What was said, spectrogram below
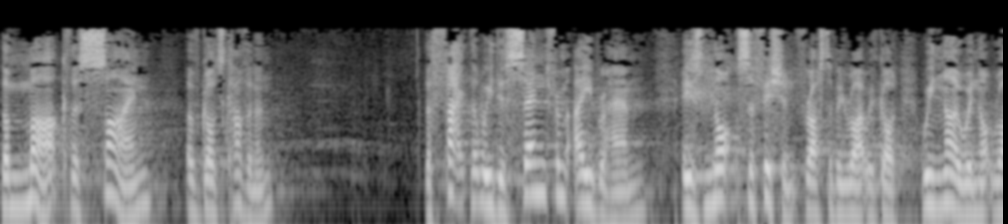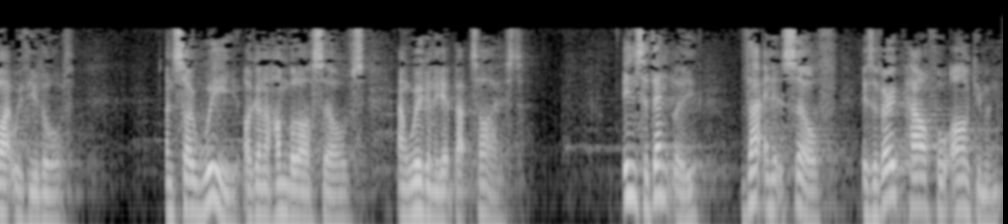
the mark, the sign of God's covenant, the fact that we descend from Abraham is not sufficient for us to be right with God. We know we're not right with you, Lord. And so we are going to humble ourselves and we're going to get baptized. Incidentally, that in itself is a very powerful argument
